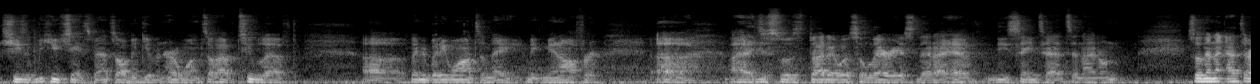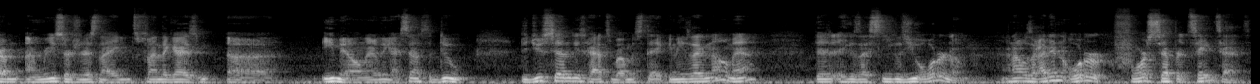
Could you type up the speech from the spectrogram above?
she's a huge Saints fan, so I'll be giving her one. So I'll have two left. Uh, if anybody wants them, hey, make me an offer. Uh, I just was thought it was hilarious that I have these Saints hats and I don't. So then after I'm, I'm researching this and I find the guy's uh, email and everything, I sent us to do. Did you send these hats by mistake? And he's like, No, man. Because I see, he goes, You ordered them, and I was like, I didn't order four separate Saints hats.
